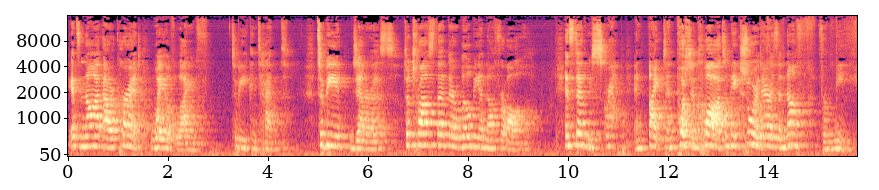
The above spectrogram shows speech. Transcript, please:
It's not our current way of life to be content, to be generous, to trust that there will be enough for all. Instead, we scrap and fight and push and claw to make sure there is enough for me.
